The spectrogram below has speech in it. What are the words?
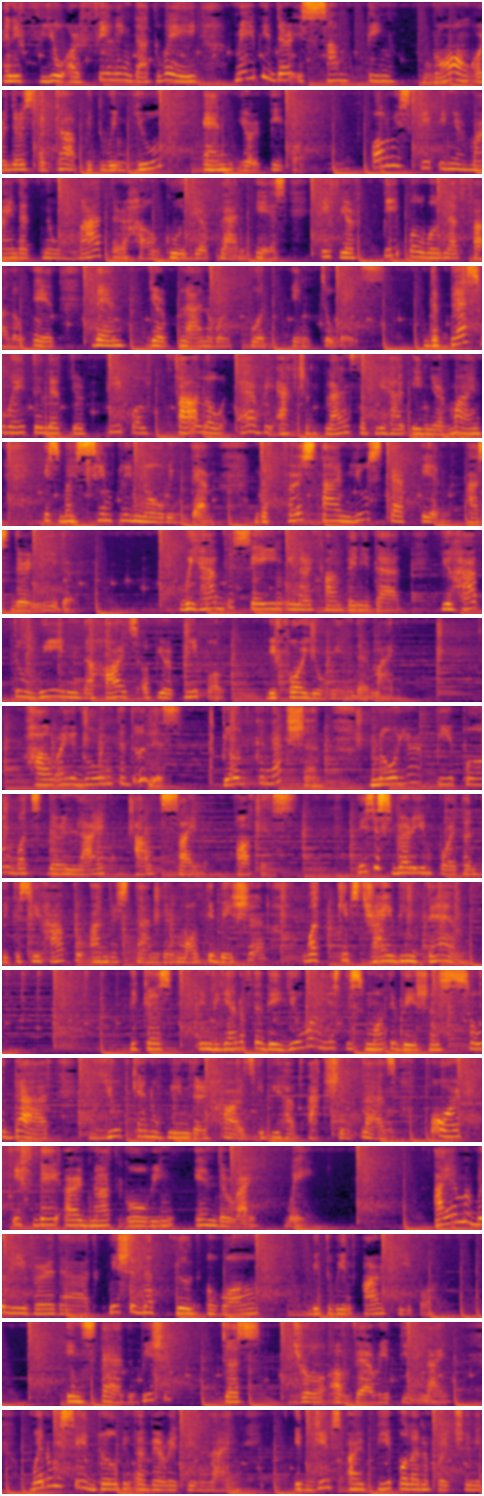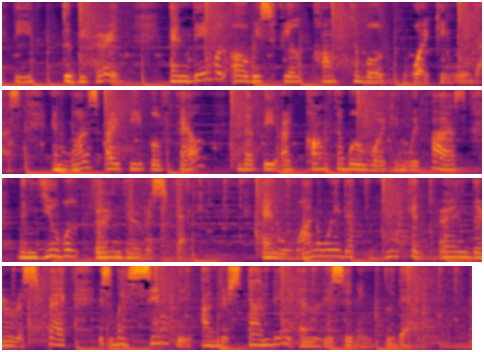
And if you are feeling that way, maybe there is something wrong or there's a gap between you and your people always keep in your mind that no matter how good your plan is, if your people will not follow it, then your plan will put into waste. The best way to let your people follow every action plans that you have in your mind is by simply knowing them. The first time you step in as their leader. We have the saying in our company that you have to win the hearts of your people before you win their mind. How are you going to do this? Build connection. Know your people, what's their life outside office. This is very important because you have to understand their motivation, what keeps driving them. Because in the end of the day, you will use this motivation so that you can win their hearts if you have action plans or if they are not going in the right way. I am a believer that we should not build a wall between our people. Instead, we should just draw a very thin line. When we say drawing a very thin line, it gives our people an opportunity to be heard and they will always feel comfortable working with us. And once our people felt that they are comfortable working with us, then you will earn their respect. And one way that you can earn their respect is by simply understanding and listening to them.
